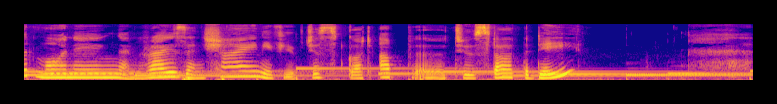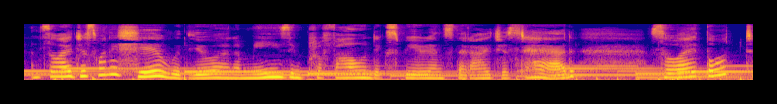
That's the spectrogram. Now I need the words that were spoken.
Good morning and rise and shine if you've just got up uh, to start the day. And so, I just want to share with you an amazing, profound experience that I just had. So, I thought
